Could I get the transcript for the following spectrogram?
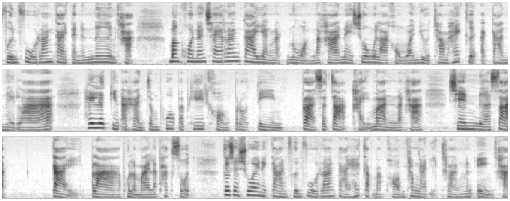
ฟื้นฟูร่างกายแต่เนิ่นๆค่ะ บางคนนั้นใช้ร่างกายอย่างหนักหน่วงนะคะ ในช่วงเวลาของวันหยุดทำให้เกิดอาการเหนื่อยล้า ให้เลือกกินอาหารจำพวกประเภทของโปรตีน ปราศจากไขมันนะคะ เช่นเนื้อสัตว์ ไก่ปลาผลไม้และผักสด ก็จะช่วยในการฟื้นฟูร่างกายให้กลับมาพร้อมทำงานอีกครั้งนั่นเองค่ะ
